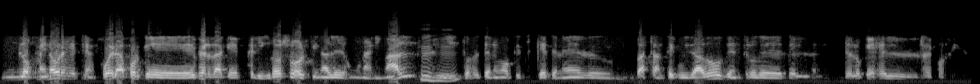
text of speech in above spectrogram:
los menores estén fuera, porque es verdad que es peligroso, al final es un animal, y entonces tenemos que, tener bastante cuidado dentro de lo que es el recorrido.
